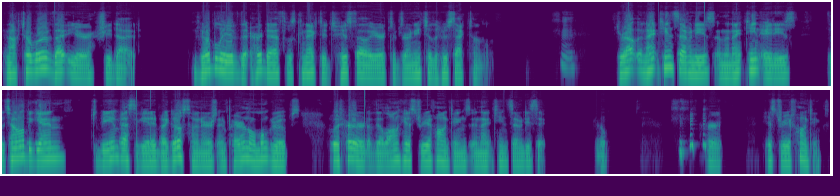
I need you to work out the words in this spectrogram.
In October of that year, she died. Joe believed that her death was connected to his failure to journey to the Hoosac Tunnel. Hmm. Throughout the 1970s and the 1980s, the tunnel began to be investigated by ghost hunters and paranormal groups who had heard of the long history of hauntings in 1976. Nope. Her history of hauntings.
